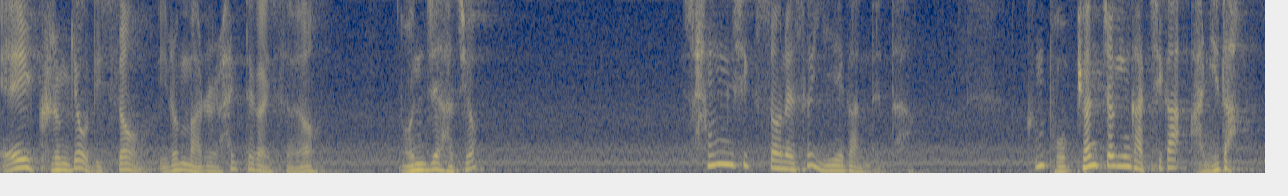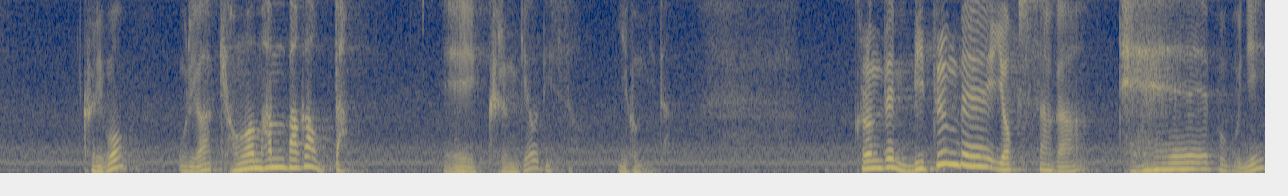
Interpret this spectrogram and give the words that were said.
에이 그런 게 어딨어 이런 말을 할 때가 있어요. 언제 하죠? 상식선에서 이해가 안 된다. 그럼 보편적인 가치가 아니다. 그리고 우리가 경험한 바가 없다. 에이, 그런 게 어딨어. 이겁니다. 그런데 믿음의 역사가 대부분이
